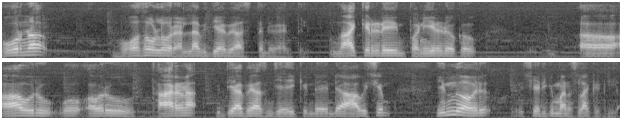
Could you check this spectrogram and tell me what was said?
പൂർണ ബോധമുള്ളവരല്ല വിദ്യാഭ്യാസത്തിന്റെ കാര്യത്തിൽ നായ്ക്കരുടെയും പണിയരുടെയും ഒക്കെ ആ, ഒരു ഒരു ധാരണ വിദ്യാഭ്യാസം ചെയ്യിക്കേണ്ടതിന്റെ ആവശ്യം ഇന്നും അവർ ശരിക്കും മനസ്സിലാക്കിയിട്ടില്ല.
